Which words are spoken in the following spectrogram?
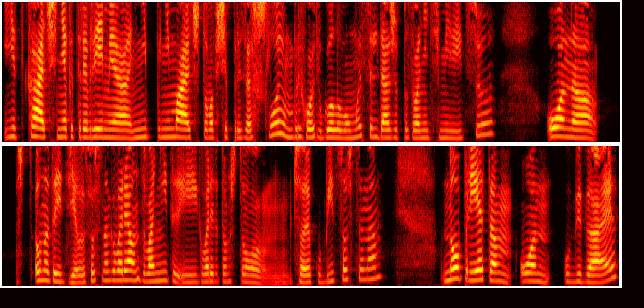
и ткач некоторое время не понимает, что вообще произошло, ему приходит в голову мысль даже позвонить в милицию. Он он это и делает, собственно говоря, он звонит и говорит о том, что человек убит, собственно, но при этом он убегает,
